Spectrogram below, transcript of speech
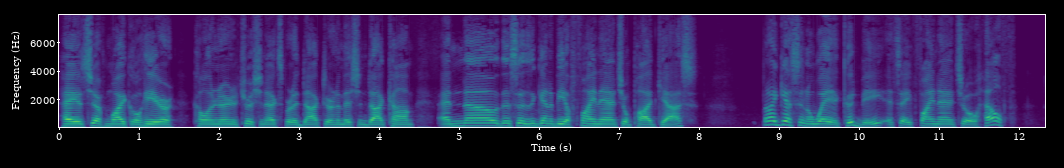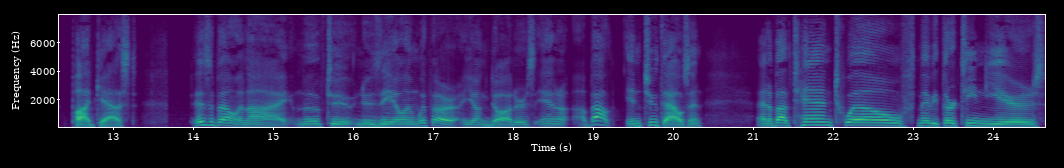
Hey, it's Chef Michael here, culinary nutrition expert at doctoronamission.com. And no, this isn't going to be a financial podcast, but I guess in a way it could be. It's a financial health podcast. Isabel and I moved to New Zealand with our young daughters in about in 2000 and about 10, 12, maybe 13 years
